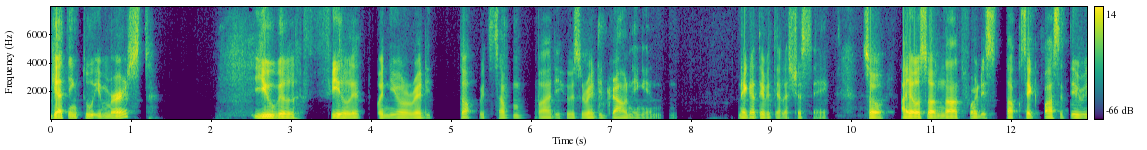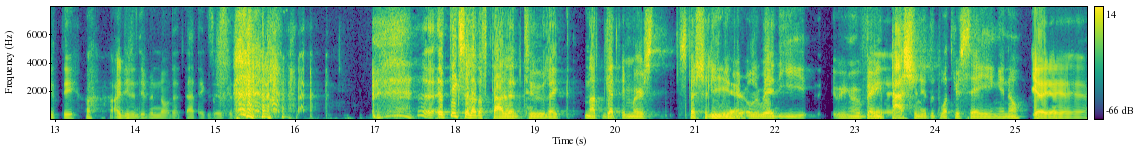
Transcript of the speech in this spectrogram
getting too immersed, you will feel it when you already talk with somebody who's already drowning in negativity, let's just say. So I also am not for this toxic positivity. I didn't even know that that existed. it takes a lot of talent to like not get immersed, especially when you're already when you're very Yeah. passionate with what you're saying. You know, Yeah, yeah, yeah, yeah.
